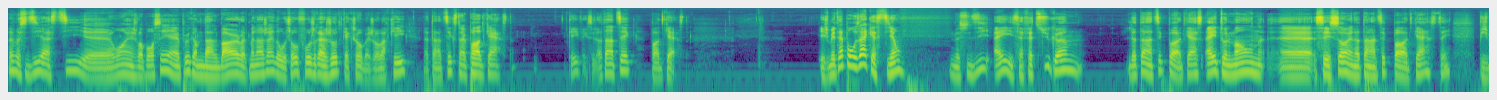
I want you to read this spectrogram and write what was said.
Là, je me suis dit, Asti, euh, ouais, je vais passer un peu comme dans le beurre, je vais te mélanger avec d'autres choses, faut que je rajoute quelque chose. Ben, je vais marquer, l'authentique, c'est un podcast. OK? Fait que c'est l'authentique podcast. Et je m'étais posé la question. Je me suis dit, hey, ça fait-tu comme l'authentique podcast? Hey, tout le monde, euh, c'est ça, un authentique podcast. Puis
